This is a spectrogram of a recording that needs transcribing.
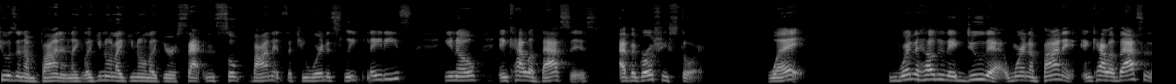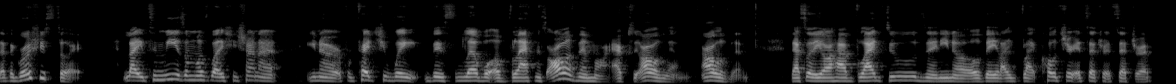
She was in a bonnet, like like you know, like you know, like your satin silk bonnets that you wear to sleep, ladies. You know, in Calabasas at the grocery store. What? Where the hell do they do that? Wearing a bonnet in Calabasas at the grocery store. Like to me, it's almost like she's trying to, you know, perpetuate this level of blackness. All of them are actually all of them, all of them. That's why they all have black dudes and you know they like black culture, etc., etc.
